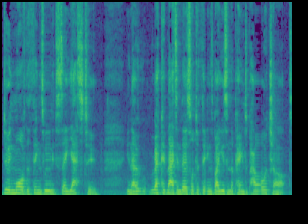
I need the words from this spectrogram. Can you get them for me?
doing more of the things we need to say yes to. You know, recognizing those sort of things by using the pain to power chart,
